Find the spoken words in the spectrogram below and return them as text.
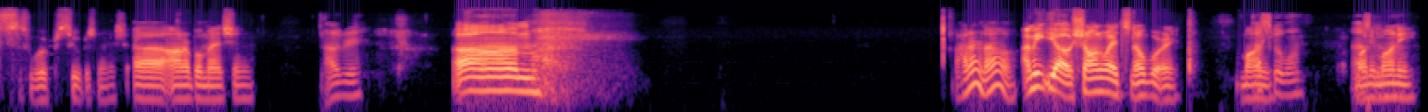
super, super Smash. Uh, honorable mention. I agree. Um, I don't know. I mean, yo, Shaun White snowboarding, money, That's a good one. That's money, good one. money.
